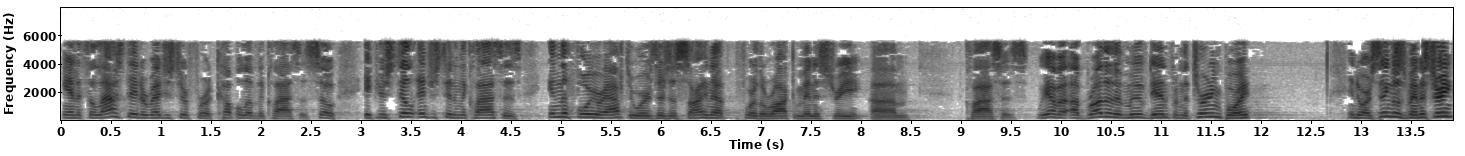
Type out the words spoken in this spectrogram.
and it's the last day to register for a couple of the classes. So if you're still interested in the classes, in the foyer afterwards, there's a sign up for the Rock Ministry um, classes. We have a, a brother that moved in from the Turning Point into our singles ministry,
